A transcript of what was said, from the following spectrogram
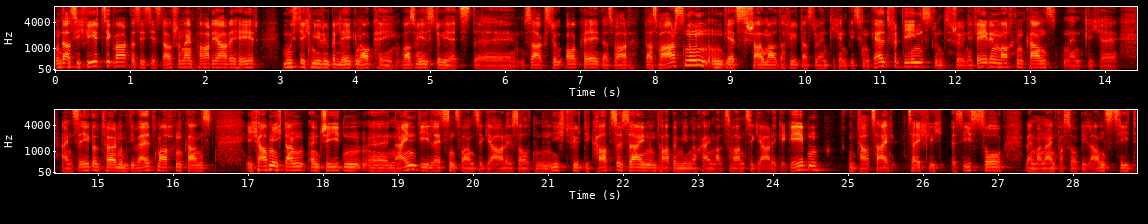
Und als ich 40 war, das ist jetzt auch schon ein paar Jahre her, musste ich mir überlegen, okay, was willst du jetzt? Äh, sagst du, okay, das, war, das war's nun und jetzt schau mal dafür, dass du endlich ein bisschen Geld verdienst und schöne Ferien machen kannst und endlich äh, ein Segelturn um die Welt machen kannst. Ich habe mich dann entschieden, äh, nein, die letzten 20 Jahre sollten nicht für die Katze sein und habe mir noch einmal 20 Jahre gegeben. Und tatsächlich, es ist so, wenn man einfach so Bilanz zieht,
